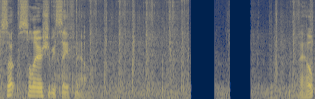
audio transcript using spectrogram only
So, Solaire should be safe now. I hope.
